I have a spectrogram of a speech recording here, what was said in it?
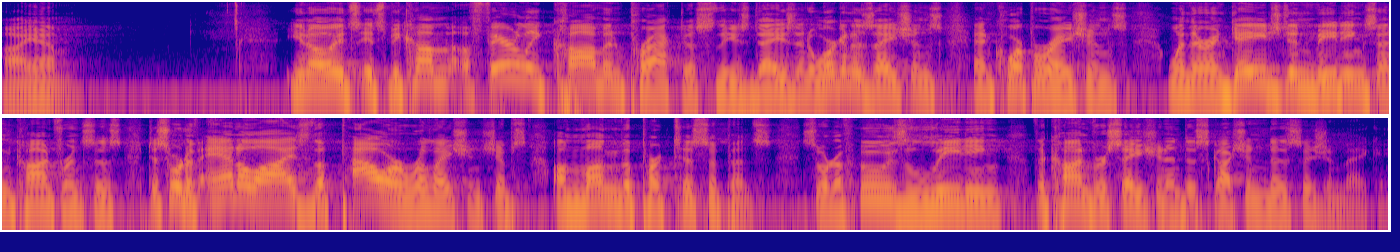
I am. You know, it's, it's become a fairly common practice these days in organizations and corporations when they're engaged in meetings and conferences to sort of analyze the power relationships among the participants, sort of who's leading the conversation and discussion decision making.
